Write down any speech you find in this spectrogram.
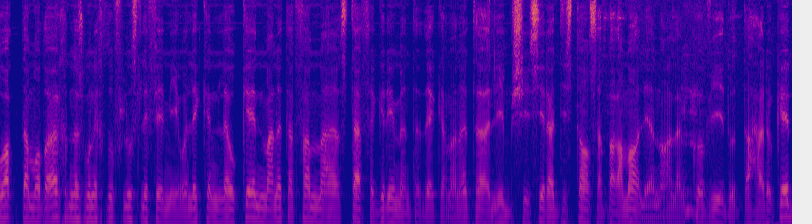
وقتها موضوع آخر نجموا ناخذوا فلوس لي ولكن لو كان معناتها فما staff agreement هذاك معناتها اللي باش يصير distance apparemment لأنه على الكوفيد والتحركات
